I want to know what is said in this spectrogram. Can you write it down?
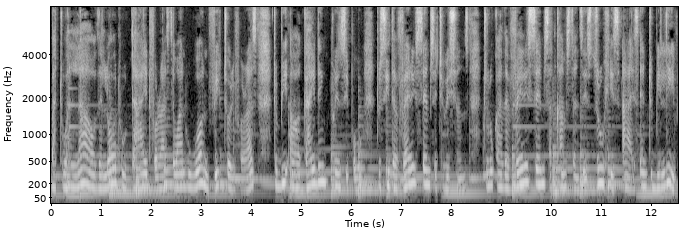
but to allow the Lord who died for us, the one who won victory for us, to be our guiding principle, to see the very same situations, to look at the very same circumstances through His eyes, and to believe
